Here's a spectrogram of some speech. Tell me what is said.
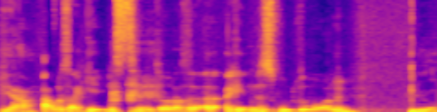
Ja. Aber das Ergebnis zählt oder das Ergebnis ist gut geworden. Ja.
